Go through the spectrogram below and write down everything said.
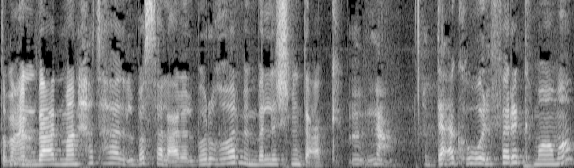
طبعا نعم. بعد ما نحط هذا البصل على البرغل بنبلش ندعك. م، نعم. الدعك هو الفرك ماما.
